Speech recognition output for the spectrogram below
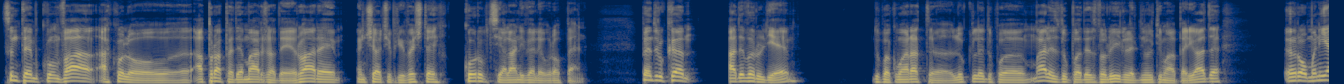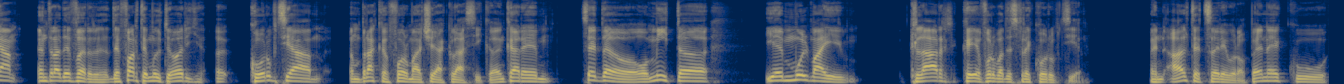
Suntem cumva acolo, uh, aproape de marja de eroare în ceea ce privește corupția la nivel european. Pentru că adevărul e, după cum arată lucrurile, după, mai ales după dezvăluirile din ultima perioadă, în România, într-adevăr, de foarte multe ori, uh, corupția îmbracă forma aceea clasică, în care se dă o mită, e mult mai clar că e vorba despre corupție. În alte țări europene, cu uh,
